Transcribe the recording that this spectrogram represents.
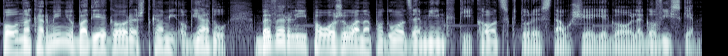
Po nakarmieniu Badiego resztkami obiadu, Beverly położyła na podłodze miękki koc, który stał się jego legowiskiem.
